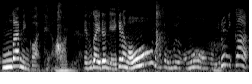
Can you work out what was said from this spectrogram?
공감인 것 같아요. 아 예. 예, 누가 이런 얘기를 하면 어 맞아 어머 어머 어머 이러니까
